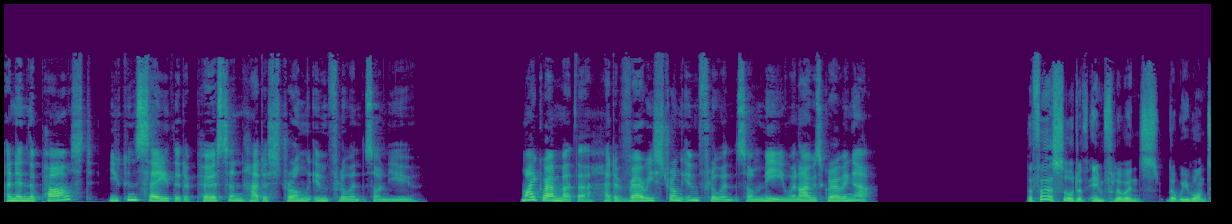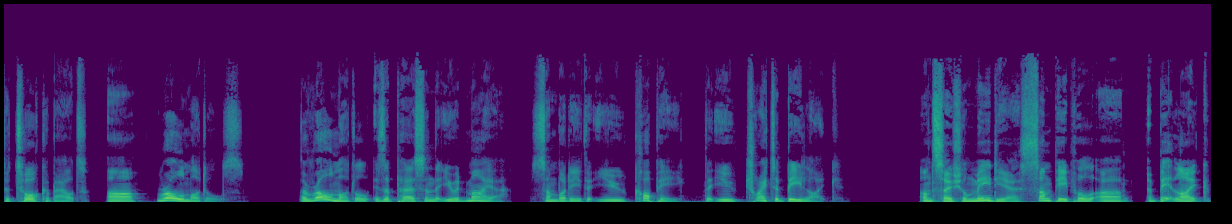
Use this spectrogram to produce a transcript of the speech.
and in the past, you can say that a person had a strong influence on you. My grandmother had a very strong influence on me when I was growing up. The first sort of influence that we want to talk about are role models. A role model is a person that you admire, somebody that you copy, that you try to be like. On social media, some people are a bit like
